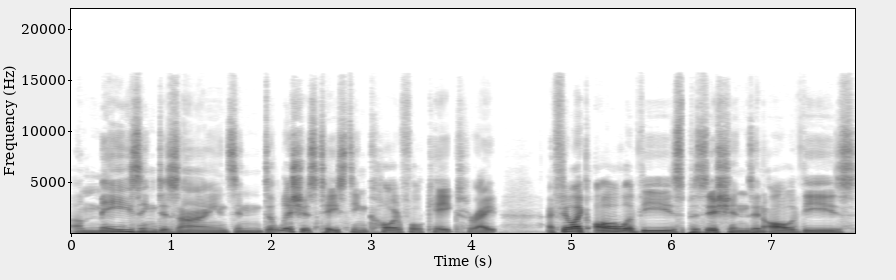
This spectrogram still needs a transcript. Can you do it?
amazing designs and delicious tasting, colorful cakes, right? I feel like all of these positions and all of these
